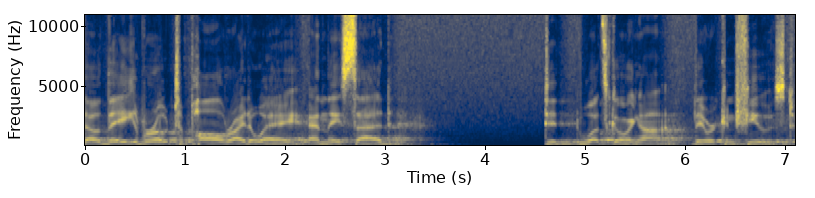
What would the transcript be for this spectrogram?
So they wrote to Paul right away and they said, Did, What's going on? They were confused.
